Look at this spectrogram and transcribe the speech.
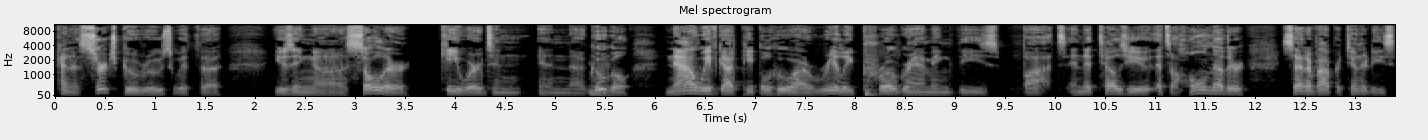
kind of search gurus with uh, using uh, Solr keywords in in uh, mm-hmm. Google now we've got people who are really programming these bots, and it tells you that's a whole nother set of opportunities,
